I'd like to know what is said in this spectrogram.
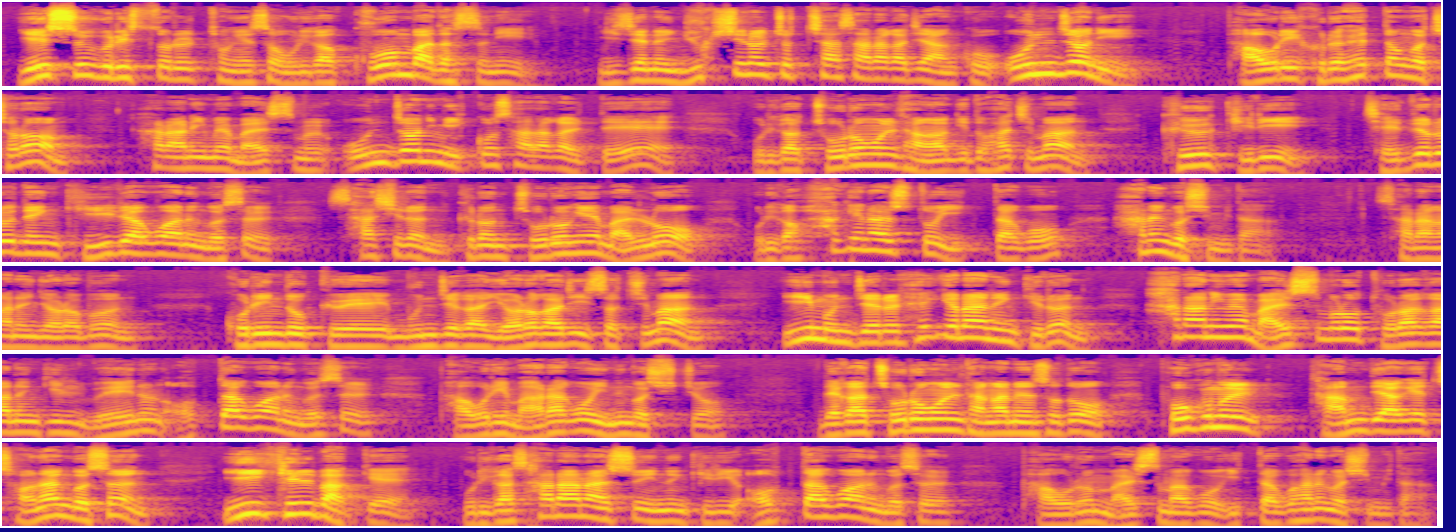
예수 그리스도를 통해서 우리가 구원받았으니 이제는 육신을 쫓아 살아가지 않고 온전히 바울이 그러했던 것처럼 하나님의 말씀을 온전히 믿고 살아갈 때에 우리가 조롱을 당하기도 하지만 그 길이 제대로 된 길이라고 하는 것을 사실은 그런 조롱의 말로 우리가 확인할 수도 있다고 하는 것입니다. 사랑하는 여러분, 고린도 교회의 문제가 여러 가지 있었지만 이 문제를 해결하는 길은 하나님의 말씀으로 돌아가는 길 외에는 없다고 하는 것을 바울이 말하고 있는 것이죠. 내가 조롱을 당하면서도 복음을 담대하게 전한 것은 이 길밖에 우리가 살아날 수 있는 길이 없다고 하는 것을 바울은 말씀하고 있다고 하는 것입니다.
